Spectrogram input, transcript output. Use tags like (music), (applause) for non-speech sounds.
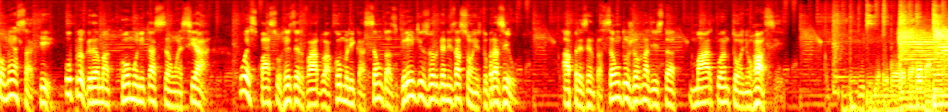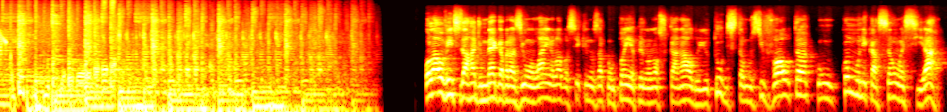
Começa aqui o programa Comunicação SA, o espaço reservado à comunicação das grandes organizações do Brasil. Apresentação do jornalista Marco Antônio Rossi. Olá, ouvintes da Rádio Mega Brasil Online. Olá, você que nos acompanha pelo nosso canal do YouTube. Estamos de volta com Comunicação SA.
